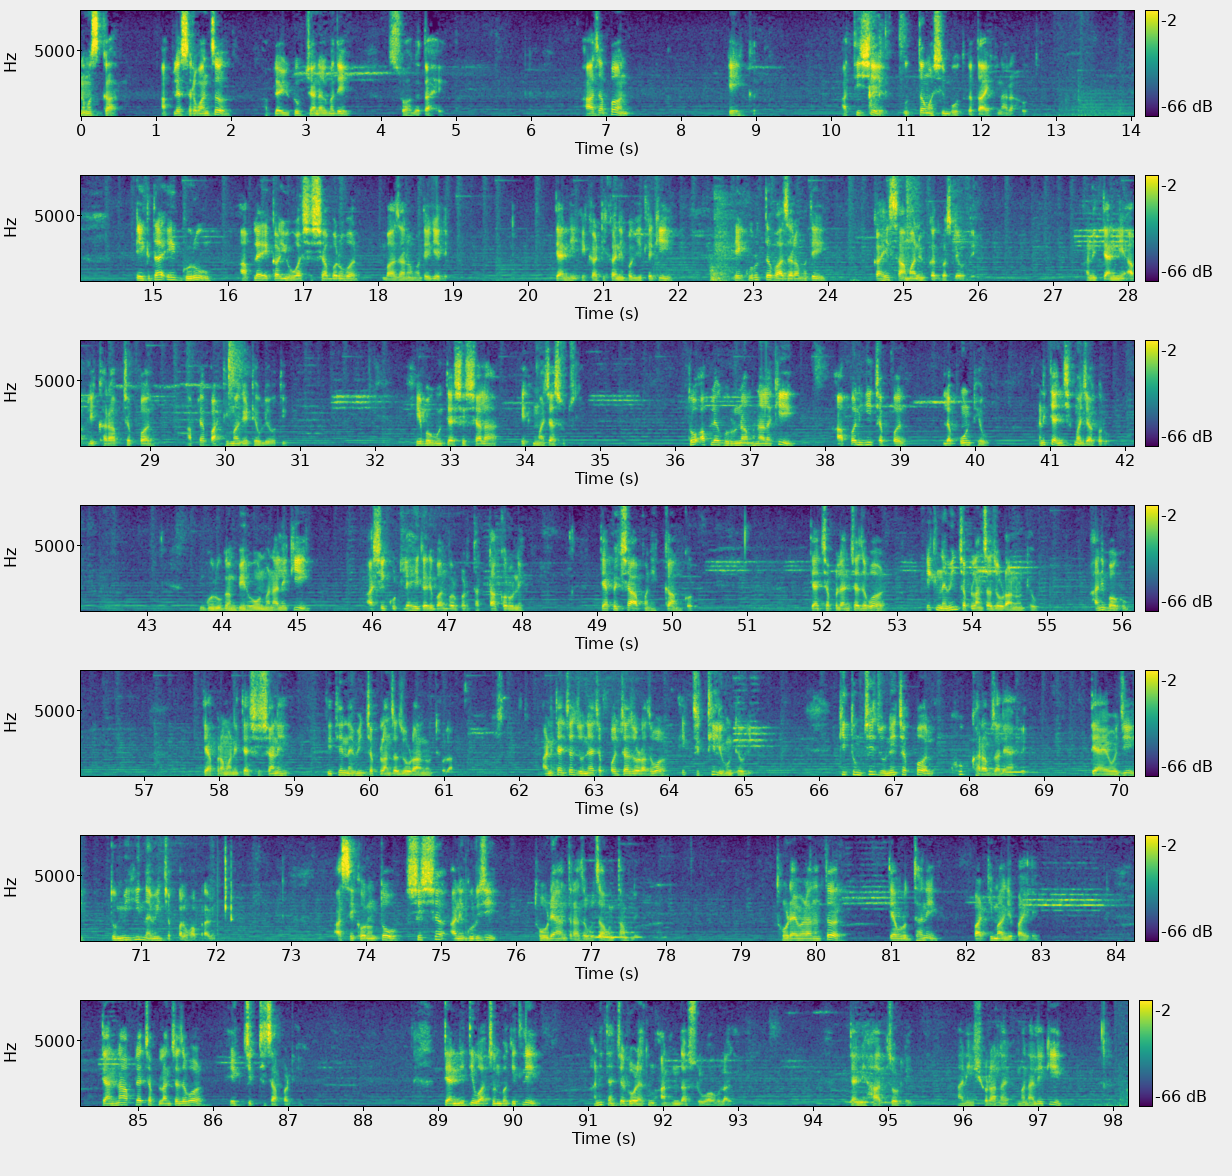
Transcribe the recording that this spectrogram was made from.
नमस्कार. आपल्या सर्वांचं आपल्या यूट्यूब चॅनलमध्ये स्वागत आहे. आज आपण एक अतिशय उत्तम अशी बोधकथा ऐकणार आहोत. एकदा एक गुरु आपल्या एका युवा शिष्याबरोबर बाजारामध्ये गेले. त्यांनी एका ठिकाणी बघितलं की एक वृद्ध बाजारामध्ये काही सामान विकत बसले होते. आणि त्यांनी आपली खराब चप्पल आपल्या पाठीमागे ठेवली होती. हे बघून त्या शिष्याला एक मजा सुचली. तो आपल्या गुरूंना म्हणाला की आपण ही चप्पल लपवून ठेवू आणि त्यांची मजा करू. गुरु गंभीर होऊन म्हणाले की अशी कुठल्याही गरिबांबरोबर थट्टा करू नये. त्यापेक्षा आपण एक काम करू. त्या चपलांच्या जवळ एक नवीन चपलांचा जोड आणून ठेवू आणि बघू. त्याप्रमाणे त्या शिष्याने तिथे नवीन चप्पलांचा जोडा आणून ठेवला. आणि त्यांच्या जुन्या चप्पलच्या जोडाजवळ एक चिठ्ठी लिहून ठेवली. की तुमचे जुने चप्पल खूप खराब झाले आहे. त्याऐवजी तुम्ही ही नवीन चप्पल वापरावी. असे करून तो शिष्य आणि गुरुजी थोड्या अंतराजवळ जाऊन थांबले. थोड्या वेळानंतर त्या वृद्धाने पाठीमागे पाहिले. त्यांना आपल्या चप्पलांच्या जवळ एक चिठ्ठी सापडली. त्यांनी ती वाचून बघितली आणि त्यांच्या डोळ्यातून आनंद अश्रू वाहू लागले. त्यांनी हात जोडले आणि ईश्वराला म्हणाले की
